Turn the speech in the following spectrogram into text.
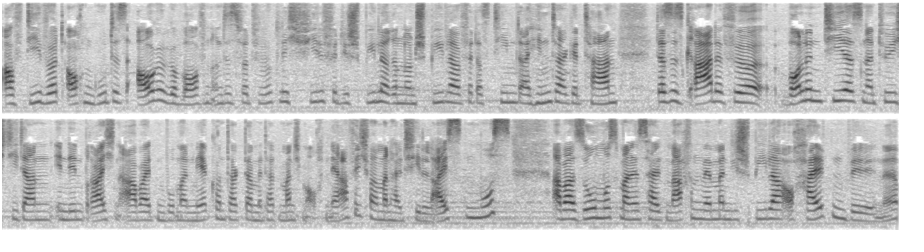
auf die wird auch ein gutes Auge geworfen und es wird wirklich viel für die Spielerinnen und Spieler, für das Team dahinter getan. Das ist gerade für Volunteers natürlich, die dann in den Bereichen arbeiten, wo man mehr Kontakt damit hat, manchmal auch nervig, weil man halt viel leisten muss. Aber so muss man es halt machen, wenn man die Spieler auch halten will. Ne?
